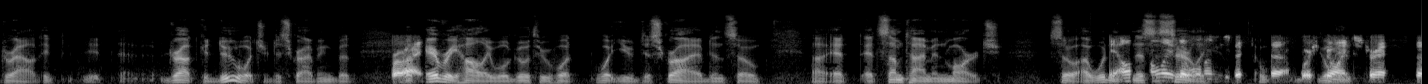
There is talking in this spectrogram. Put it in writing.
drought. It, it uh, drought could do what you're describing, but, right. but, every holly will go through what what you've described, and so uh, at at some time in March. So I wouldn't yeah, necessarily. Only the ones that uh, were showing stress. Uh,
